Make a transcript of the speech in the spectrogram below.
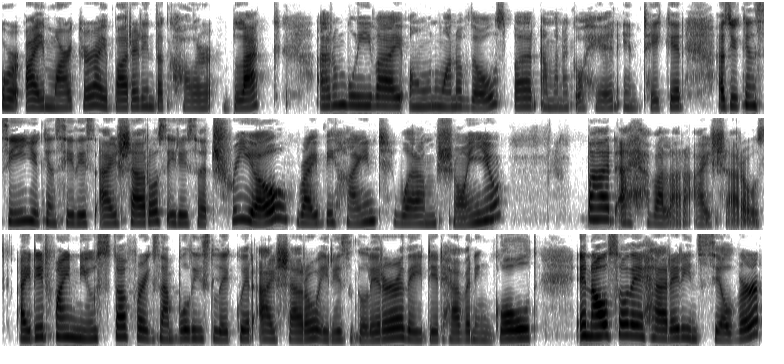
or eye marker. I bought it in the color black. I don't believe I own one of those but I'm gonna go ahead and take it. As you can see you can see these eyeshadows. It is a trio right behind what I'm showing you but I have a lot of eyeshadows. I did find new stuff. For example, this liquid eyeshadow, it is glitter. They did have it in gold and also they had it in silver.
